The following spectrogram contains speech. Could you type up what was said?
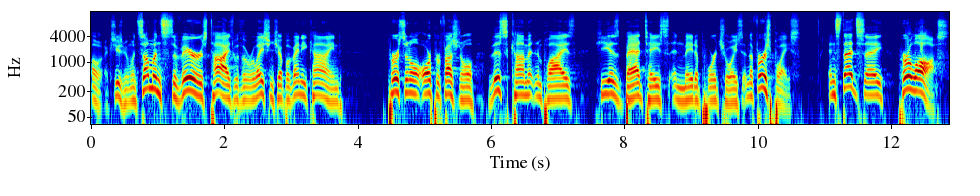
oh, excuse me, when someone severes ties with a relationship of any kind, personal or professional, this comment implies he has bad taste and made a poor choice in the first place. Instead, say, her loss.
